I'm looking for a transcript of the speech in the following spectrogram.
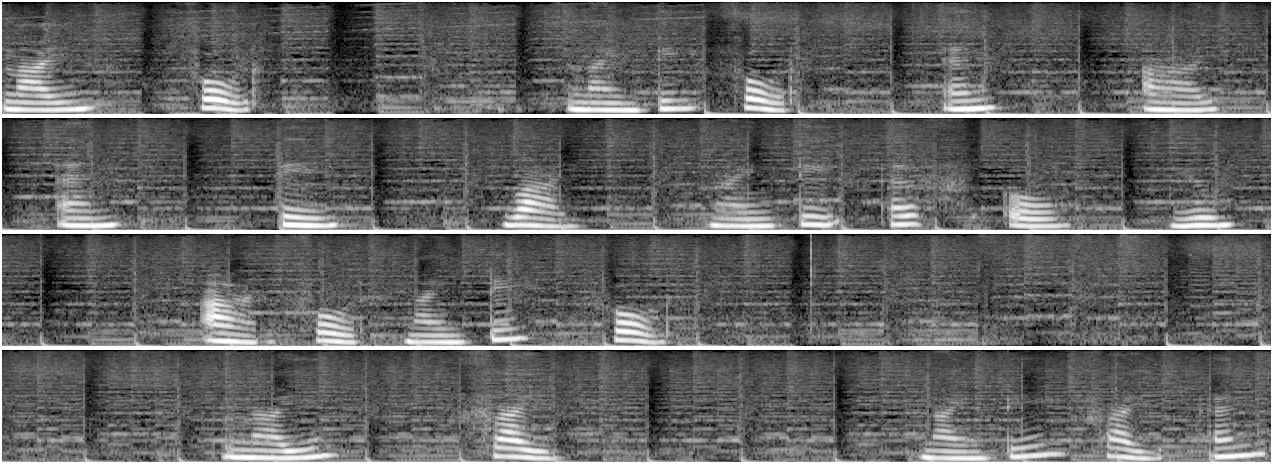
9 4 94 N I N T Y. 90 F O U. R 494 nine five ninety five N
